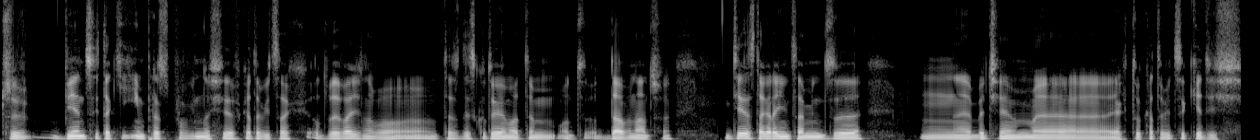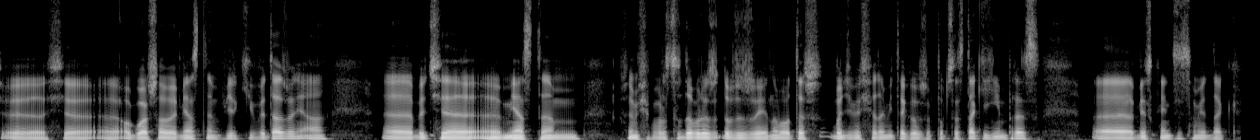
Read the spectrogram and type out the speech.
czy więcej takich imprez powinno się w Katowicach odbywać? No bo też dyskutujemy o tym od, od dawna, czy gdzie jest ta granica między byciem, e, jak to Katowice kiedyś e, się e, ogłaszały, miastem wielkich wydarzeń, a bycie miastem, w którym się po prostu dobrze, dobrze żyje. No bo też będziemy świadomi tego, że podczas takich imprez mieszkańcy są jednak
